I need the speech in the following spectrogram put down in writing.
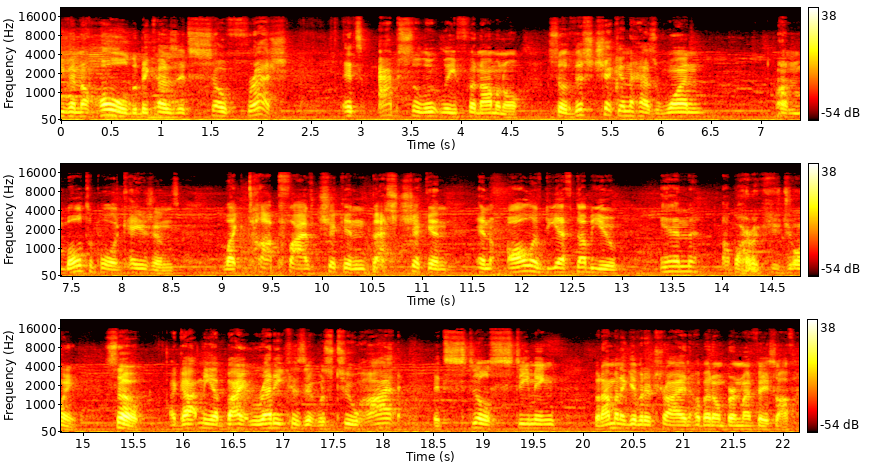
even hold because it's so fresh. It's absolutely phenomenal. So this chicken has won on multiple occasions, like top five chicken, best chicken in all of DFW in a barbecue joint. So I got me a bite ready because it was too hot. It's still steaming, but I'm gonna give it a try and hope I don't burn my face off.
